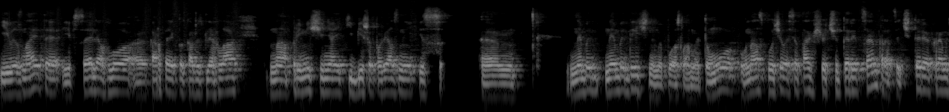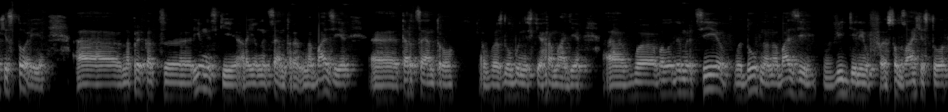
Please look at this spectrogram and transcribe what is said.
І ви знаєте, і все лягло. е, Карта, як то кажуть, лягла на приміщення, які більше пов'язані із. Ем, не мед- послугами. Тому у нас вийшло так, що чотири центри це чотири окремих історії. Е, Наприклад, е, Рівненський районний центр на базі е, терцентру в Здолбунівській громаді, в Володимирці, в Дубно на базі відділів соцзахисту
